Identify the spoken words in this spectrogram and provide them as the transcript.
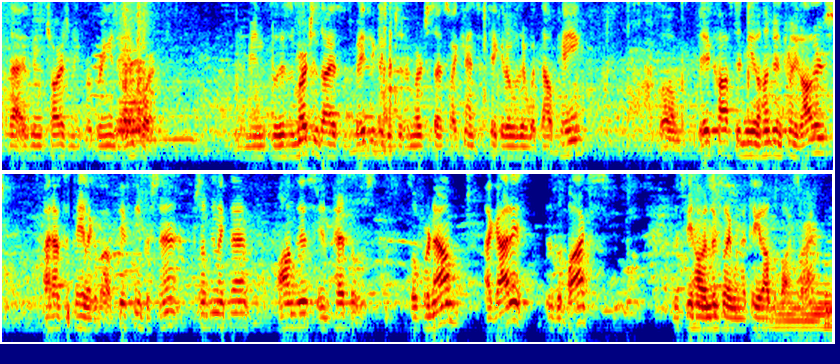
SAT is gonna charge me for bringing the import. I mean? So this is merchandise. It's basically considered merchandise, so I can't just take it over there without paying. So it costed me $120. I'd have to pay like about 15% or something like that on this in pesos. So for now, I got it. There's a box. Let's see how it looks like when I take it out of the box, alright?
